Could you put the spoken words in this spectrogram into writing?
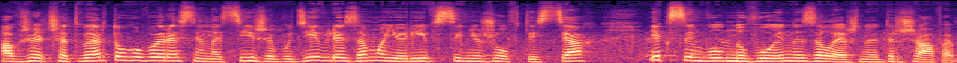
А вже 4 вересня на цій же будівлі замайорів синьо-жовтий стяг як символ нової незалежної держави.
